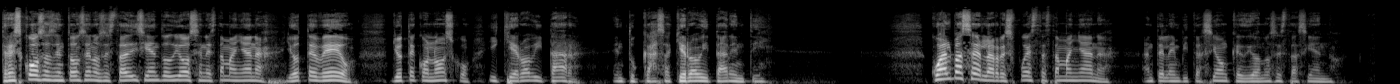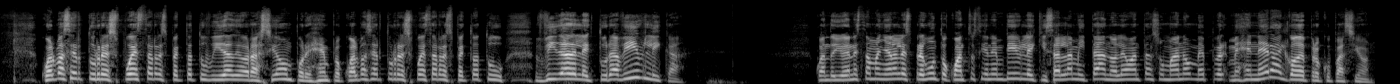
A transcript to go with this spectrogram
Tres cosas entonces nos está diciendo Dios en esta mañana. Yo te veo, yo te conozco y quiero habitar en tu casa, quiero habitar en ti. ¿Cuál va a ser la respuesta esta mañana ante la invitación que Dios nos está haciendo? ¿Cuál va a ser tu respuesta respecto a tu vida de oración, por ejemplo? ¿Cuál va a ser tu respuesta respecto a tu vida de lectura bíblica? Cuando yo en esta mañana les pregunto cuántos tienen Biblia y quizás la mitad no levantan su mano, me, genera algo de preocupación.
